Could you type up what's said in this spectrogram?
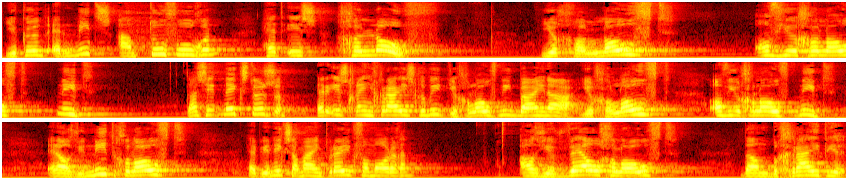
Je kunt er niets aan toevoegen. Het is geloof. Je gelooft of je gelooft niet. Daar zit niks tussen. Er is geen grijs gebied. Je gelooft niet bijna. Je gelooft of je gelooft niet. En als je niet gelooft, heb je niks aan mijn preek vanmorgen. Als je wel gelooft, dan begrijp je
